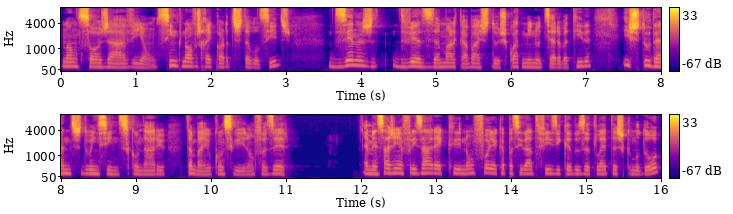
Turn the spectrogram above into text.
não só já haviam 5 novos recordes estabelecidos, dezenas de vezes a marca abaixo dos 4 minutos era batida e estudantes do ensino secundário também o conseguiram fazer. A mensagem a frisar é que não foi a capacidade física dos atletas que mudou,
